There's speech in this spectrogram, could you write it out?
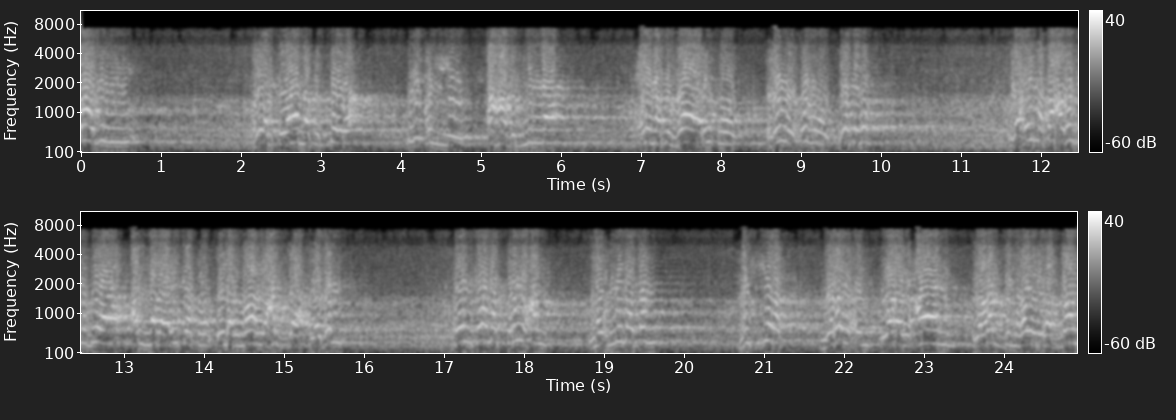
هذه هي القيامة الصورة لكل أحد منا حين تفارق روحه جسده. وحين تعرض بها الملائكة إلى الله عز وجل. وإن كانت روحا مؤمنة بشرت بروح وريحان ورب غير ربان.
